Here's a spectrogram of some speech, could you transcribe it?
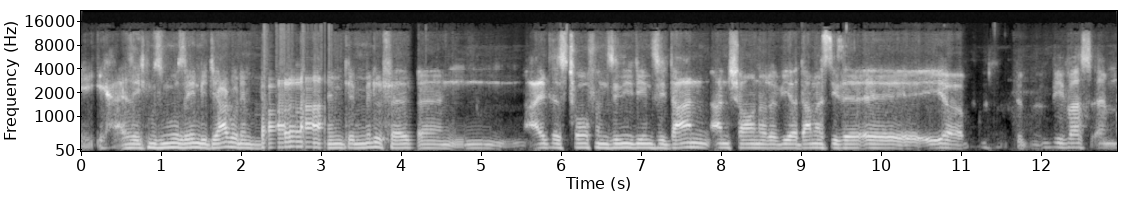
Ja, also ich muss nur sehen, wie Thiago den Ball annimmt im Mittelfeld, äh, ein altes Tor von Sinidin Sidan anschauen oder wie er damals diese, äh, ihr, wie war's, ähm,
